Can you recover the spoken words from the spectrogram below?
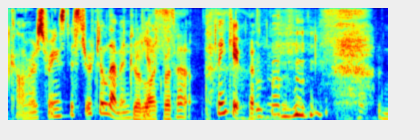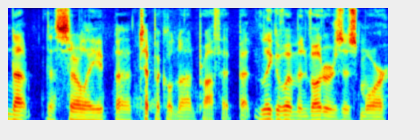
Colorado Springs District 11. Good yes. luck with that. Thank you. Not necessarily a typical nonprofit, but League of Women Voters is more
